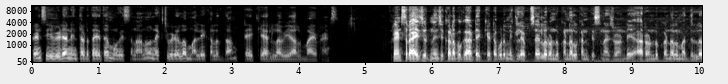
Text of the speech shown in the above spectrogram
ఫ్రెండ్స్ ఈ వీడియోని ఇంతటితో అయితే ముగిస్తున్నాను. నెక్స్ట్ వీడియోలో మళ్ళీ కలుద్దాం. Take care love you all bye friends friends Rayachoti నుంచి కడప ఘాట్ ఎక్కేటప్పుడు మీకు లెఫ్ట్ సైడ్లో రెండు కొండలు కనిపిస్తున్నాయి చూడండి. ఆ రెండు కొండల మధ్యలో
